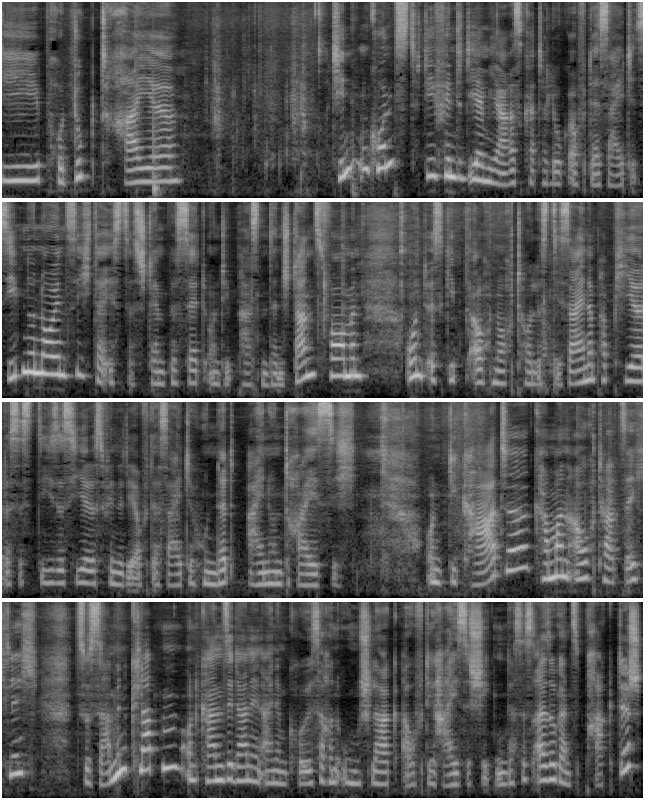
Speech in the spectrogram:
die Produktreihe Tintenkunst, die findet ihr im Jahreskatalog auf der Seite 97. Da ist das Stempelset und die passenden Stanzformen. Und es gibt auch noch tolles Designerpapier. Das ist dieses hier, das findet ihr auf der Seite 131. Und die Karte kann man auch tatsächlich zusammenklappen und kann sie dann in einem größeren Umschlag auf die Reise schicken. Das ist also ganz praktisch.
